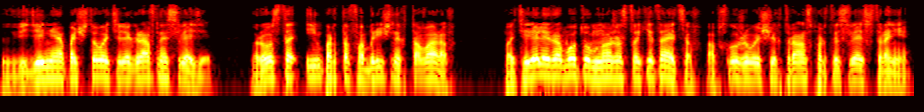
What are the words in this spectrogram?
введения почтово-телеграфной связи, роста импорта фабричных товаров, потеряли работу множество китайцев, обслуживающих транспорт и связь в стране.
